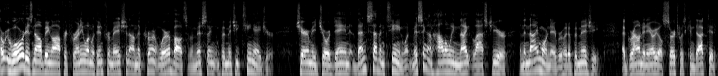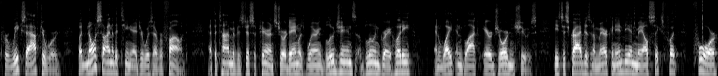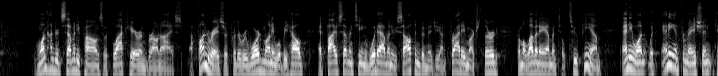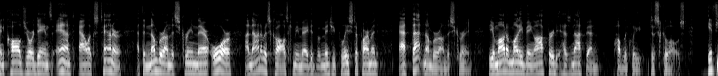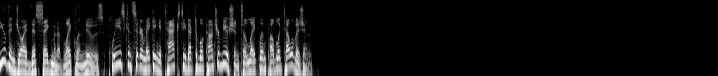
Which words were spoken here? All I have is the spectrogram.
A reward is now being offered for anyone with information on the current whereabouts of a missing Bemidji teenager. Jeremy Jourdain, then 17, went missing on Halloween night last year in the Nymore neighborhood of Bemidji. A ground and aerial search was conducted for weeks afterward, but no sign of the teenager was ever found. At the time of his disappearance, Jourdain was wearing blue jeans, a blue and gray hoodie, and white and black Air Jordan shoes. He's described as an American Indian male, six foot four, 170 pounds with black hair and brown eyes. A fundraiser for the reward money will be held at 517 Wood Avenue South in Bemidji on Friday, March 3rd from 11 a.m. until 2 p.m. Anyone with any information can call Jourdain's aunt, Alex Tanner, at the number on the screen there, or anonymous calls can be made to the Bemidji Police Department at that number on the screen. The amount of money being offered has not been publicly disclosed. If you've enjoyed this segment of Lakeland News, please consider making a tax-deductible contribution to Lakeland Public Television.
